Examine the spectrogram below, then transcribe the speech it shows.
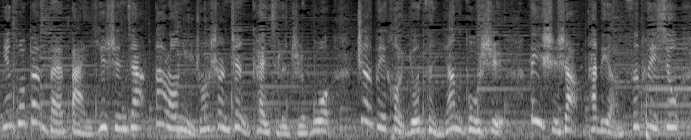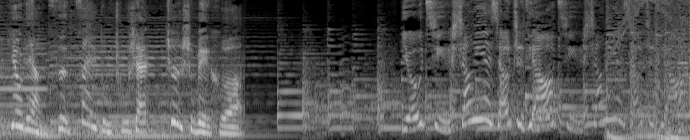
年过半百，百亿身家，大佬女装上阵，开启了直播。这背后有怎样的故事？历史上，她两次退休，又两次再度出山，这是为何？有请商业小纸条，请商业小纸条。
